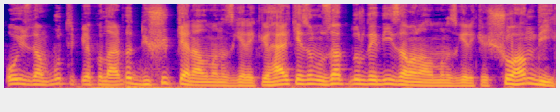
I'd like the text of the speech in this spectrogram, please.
O yüzden bu tip yapılarda düşükken almanız gerekiyor. Herkesin uzak dur dediği zaman almanız gerekiyor. Şu an değil.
